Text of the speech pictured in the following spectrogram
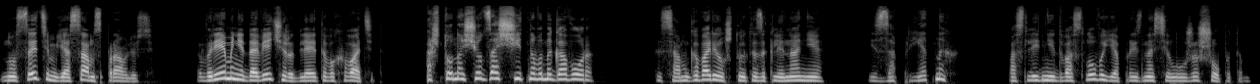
но с этим я сам справлюсь. Времени до вечера для этого хватит. А что насчет защитного наговора? Ты сам говорил, что это заклинание из запретных. Последние два слова я произносила уже шепотом.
